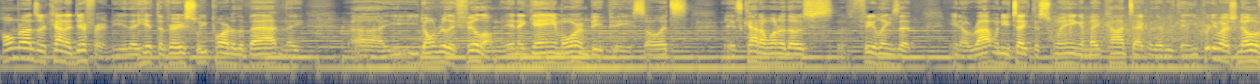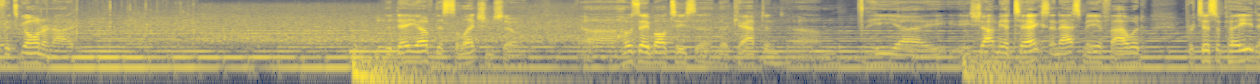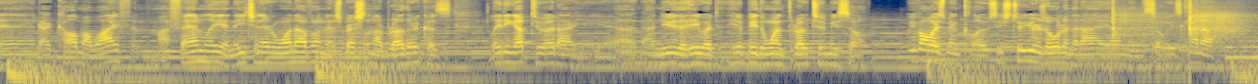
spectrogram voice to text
Home runs are kind of different. They hit the very sweet part of the bat, and they uh, you, don't really feel them in a game or in BP. So it's it's kind of one of those feelings that you know, right when you take the swing and make contact with everything, you pretty much know if it's going or not. The day of the selection show, uh, Jose Bautista, the captain, um, he uh, he shot me a text and asked me if I would participate, and I called my wife and my family and each and every one of them, and especially my brother, because leading up to it, I I knew that he would he would be the one to throw to me. So we've always been close. He's two years older than I am, and so he's kind of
